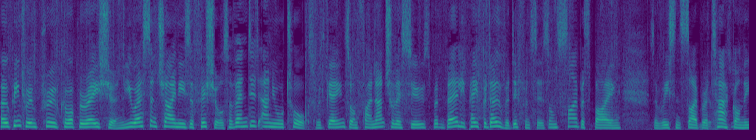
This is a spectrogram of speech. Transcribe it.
Hoping to improve cooperation, US and Chinese officials have ended annual talks with gains on financial issues but barely papered over differences on cyber spying. The recent cyber attack on the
